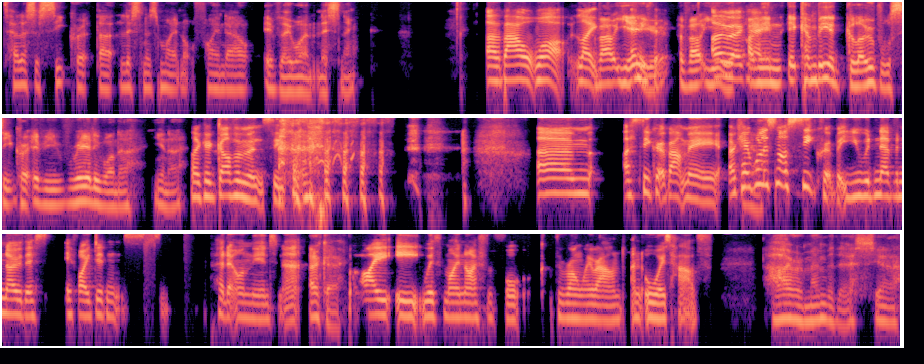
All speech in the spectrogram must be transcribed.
tell us a secret that listeners might not find out if they weren't listening. About what? Like About you. anything. About you. Oh, okay. I mean, it can be a global secret if you really want to, you know. like a government secret. um, a secret about me. Okay, Yeah. well, it's not a secret, but you would never know this if I didn't put it on the internet. okay. But I eat with my knife and fork the wrong way around, and always have. I remember this. Yeah.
